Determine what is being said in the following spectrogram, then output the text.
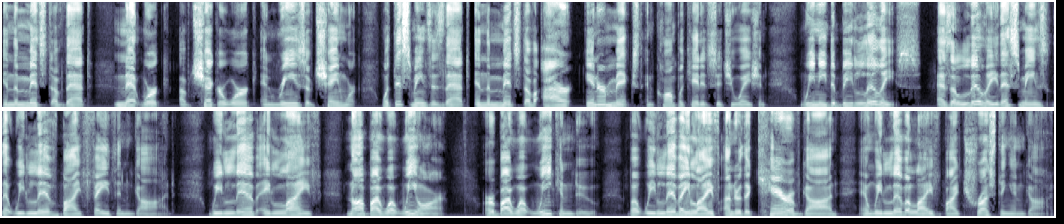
in the midst of that network of checkerwork and wreaths of chainwork. What this means is that in the midst of our intermixed and complicated situation, we need to be lilies as a lily, this means that we live by faith in God. We live a life not by what we are or by what we can do, but we live a life under the care of God and we live a life by trusting in God.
